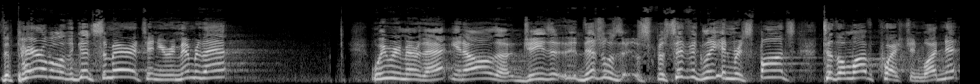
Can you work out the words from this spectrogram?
The parable of the Good Samaritan, you remember that? We remember that, you know, the Jesus, this was specifically in response to the love question, wasn't it?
